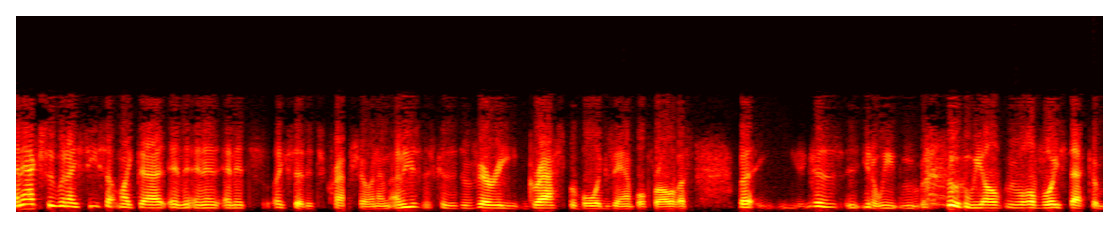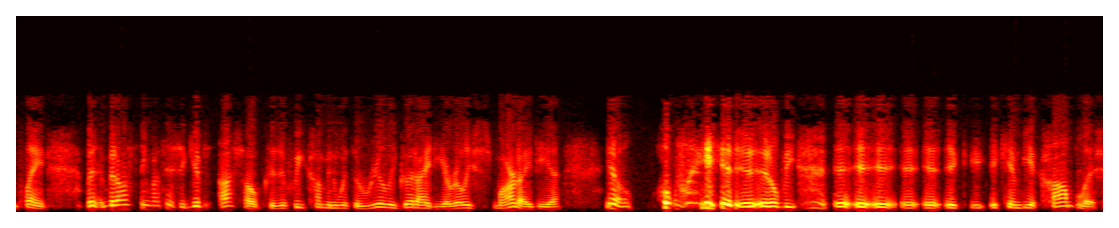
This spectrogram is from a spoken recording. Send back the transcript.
And actually, when I see something like that, and and and it's like I said, it's a crap show, and I'm, I'm using this because it's a very graspable example for all of us. But because you know we we all we all voice that complaint. But but also think about this: it gives us hope because if we come in with a really good idea, a really smart idea, you know, hopefully it, will be it, it, it, it, it can be accomplished.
